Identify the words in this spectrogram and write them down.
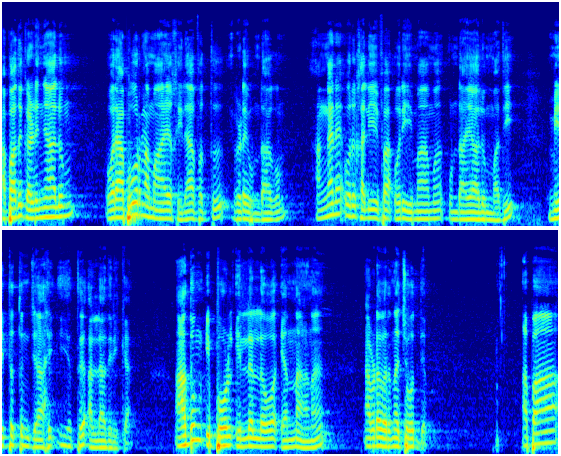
അപ്പോൾ അത് കഴിഞ്ഞാലും ഒരപൂർണമായ ഖിലാഫത്ത് ഇവിടെ ഉണ്ടാകും. അങ്ങനെ ഒരു ഖലീഫ ഒരു ഇമാമ് ഉണ്ടായാലും മതി. മീത്തത്തുൻ ജാഹിയത്ത് അല്ലാതിരിക്കാൻ. അതും ഇപ്പോൾ ഇല്ലല്ലോ എന്നാണ് അവിടെ വരുന്ന ചോദ്യം. അപ്പം ആ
